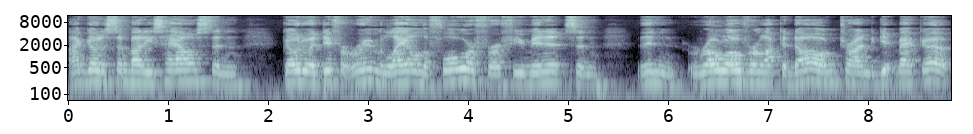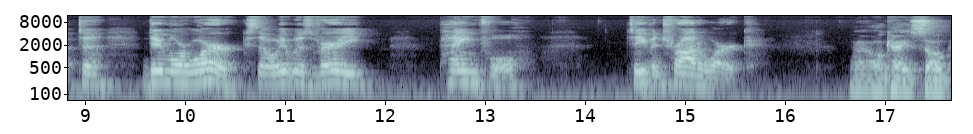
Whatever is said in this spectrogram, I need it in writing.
I'd go to somebody's house and go to a different room and lay on the floor for a few minutes and then roll over like a dog trying to get back up to do more work. So it was very painful to even try to work. Well, okay. So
